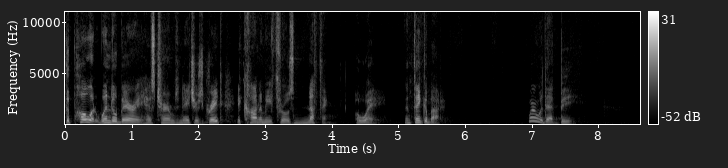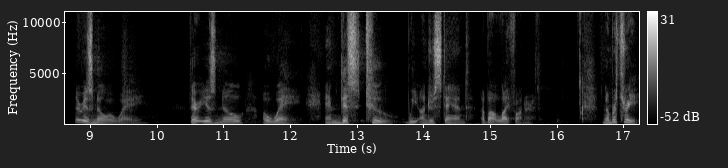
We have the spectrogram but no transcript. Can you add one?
the poet Wendell Berry has termed nature's great economy throws nothing away. And think about it. Where would that be? There is no away. There is no away. And this too we understand about life on earth. Number three,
